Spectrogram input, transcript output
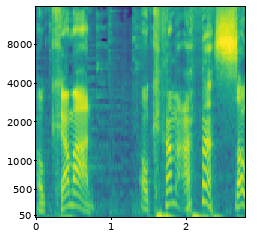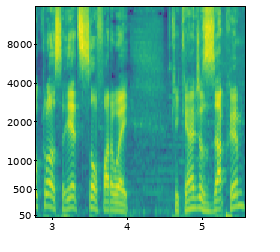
Oh, come on! Oh, come on! so close, yet so far away. Okay, can I just zap him?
